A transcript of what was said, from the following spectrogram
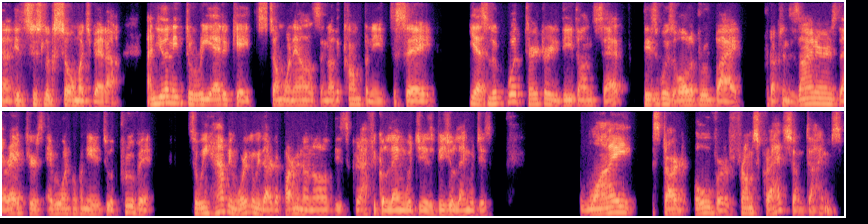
uh, it just looks so much better and you don't need to re-educate someone else another company to say yes look what territory did on set this was all approved by production designers, directors, everyone who needed to approve it. So we have been working with our department on all of these graphical languages, visual languages. Why start over from scratch sometimes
